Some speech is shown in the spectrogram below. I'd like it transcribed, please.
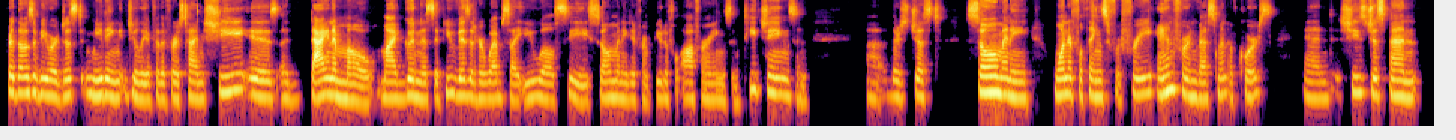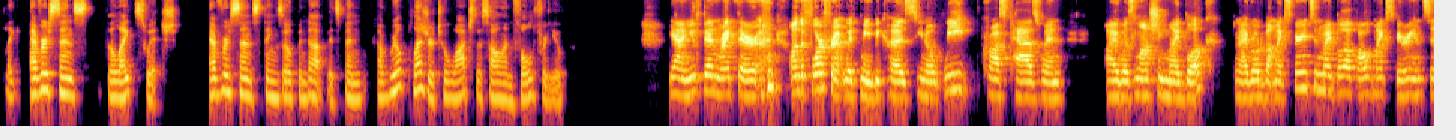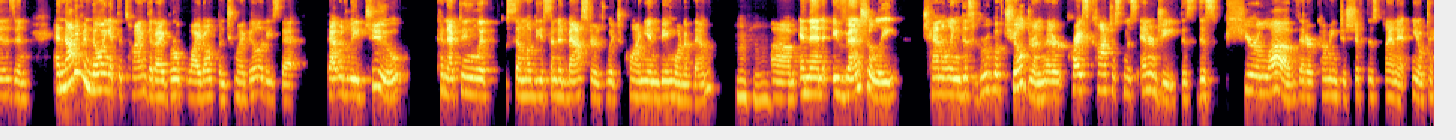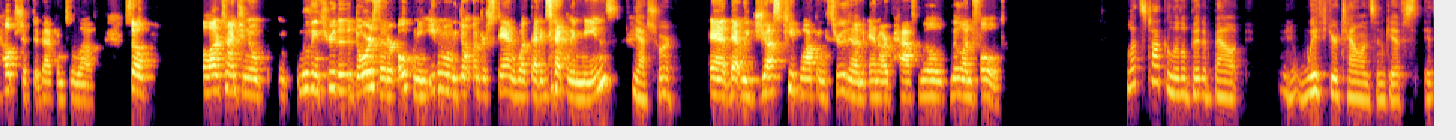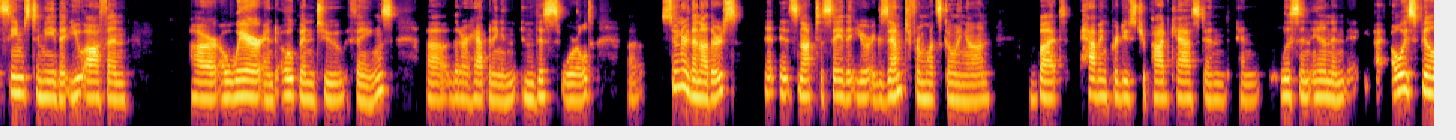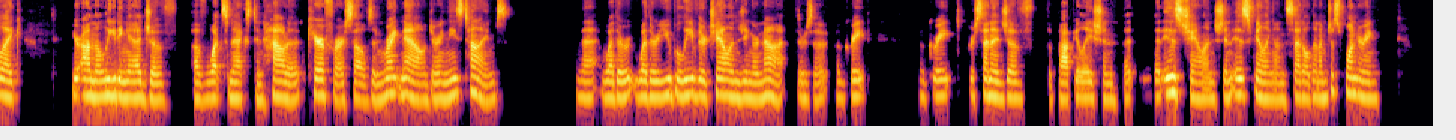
for those of you who are just meeting Julia for the first time, she is a dynamo. My goodness, if you visit her website, you will see so many different beautiful offerings and teachings. And uh, there's just so many wonderful things for free and for investment, of course. And she's just been like, ever since the light switch ever since things opened up. It's been a real pleasure to watch this all unfold for you. Yeah, and you've been right there on the forefront with me because, you know, we crossed paths when I was launching my book, and I wrote about my experience in my book, all of my experiences, and and not even knowing at the time that I broke wide open to my abilities that that would lead to connecting with some of the ascended masters, which Kuan Yin being one of them, mm-hmm. um, and then eventually channeling this group of children that are Christ consciousness energy, this this pure love that are coming to shift this planet, you know, to help shift it back into love. So a lot of times, you know, moving through the doors that are opening, even when we don't understand what that exactly means. Yeah, sure. And that we just keep walking through them and our path will will unfold. Let's talk a little bit about you know, with your talents and gifts. It seems to me that you often are aware and open to things uh, that are happening in, in this world uh, sooner than others. It's not to say that you're exempt from what's going on, but having produced your podcast and and listen in, and I always feel like you're on the leading edge of of what's next and how to care for ourselves. And right now, during these times, that whether whether you believe they're challenging or not, there's a, a great a great percentage of the population that that is challenged and is feeling unsettled and i'm just wondering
